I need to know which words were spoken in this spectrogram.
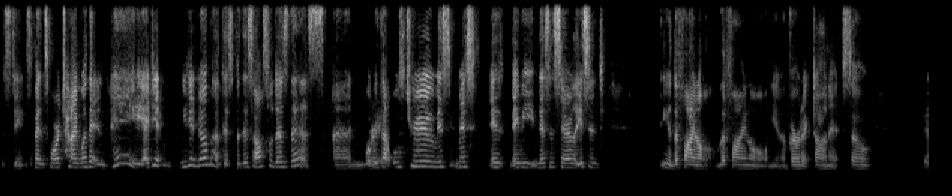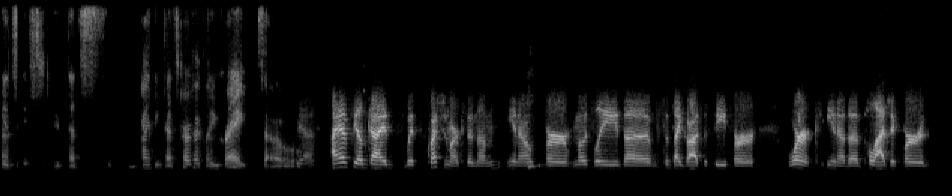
st- spends more time with it. And hey, I didn't, we didn't know about this, but this also does this, and what we thought was true is, mis- is maybe necessarily isn't, you know, the final, the final, you know, verdict on it. So Yeah. it's, it's, that's, I think that's perfectly great. So Yeah, I have field guides with question marks in them. You know, Mhm. for mostly the since I got to see for work. You know, the pelagic birds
